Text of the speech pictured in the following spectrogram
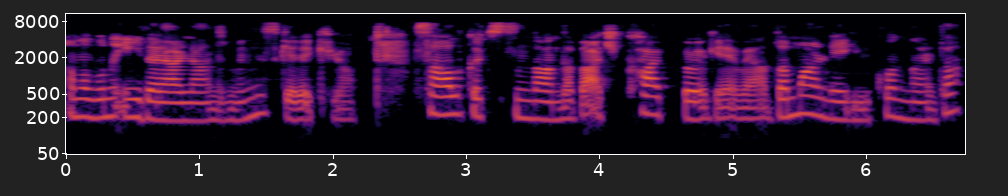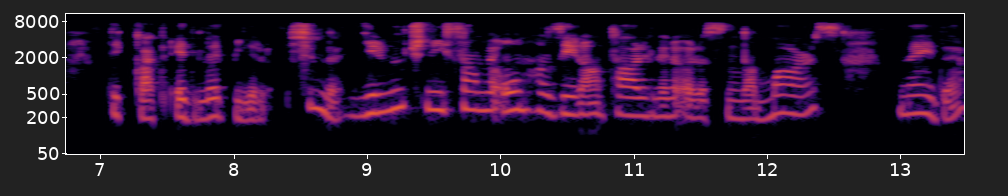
Ama bunu iyi değerlendirmeniz gerekiyor. Sağlık açısından da belki kalp bölgeye veya damarla ilgili konularda dikkat edilebilir. Şimdi 23 Nisan ve 10 Haziran tarihleri arasında Mars neydi?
